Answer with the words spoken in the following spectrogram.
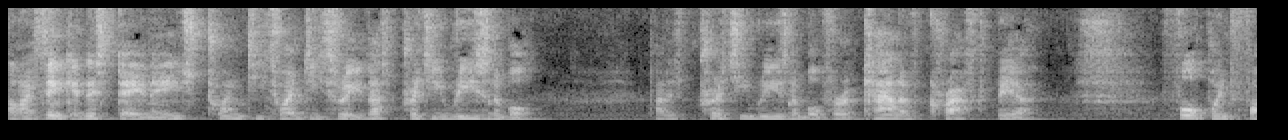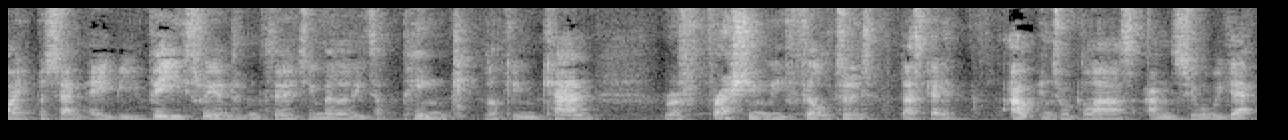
And I think in this day and age, 2023, that's pretty reasonable. That is pretty reasonable for a can of craft beer. 4.5% ABV, 330 milliliter pink looking can, refreshingly filtered. Let's get it out into a glass and see what we get.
